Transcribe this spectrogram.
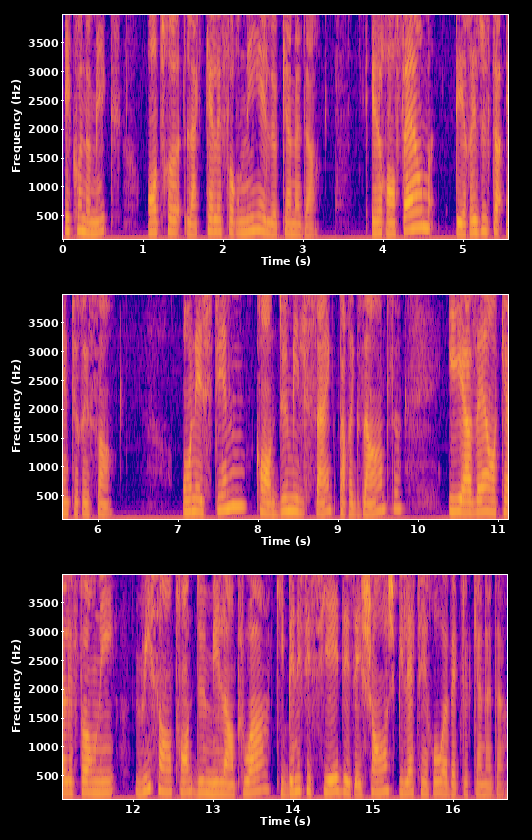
économiques entre la Californie et le Canada. Il renferme des résultats intéressants. On estime qu'en 2005, par exemple, il y avait en Californie 832 000 emplois qui bénéficiaient des échanges bilatéraux avec le Canada.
